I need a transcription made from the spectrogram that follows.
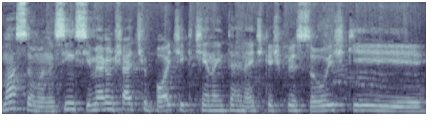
Nossa, mano, sim, sim, era um chatbot que tinha na internet que as pessoas que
